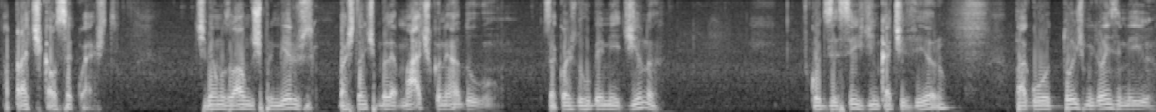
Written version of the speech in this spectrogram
a praticar o sequestro. Tivemos lá um dos primeiros, bastante emblemático, né? Do sequestro do Rubem Medina. Ficou 16 dias em cativeiro, pagou 2 milhões e meio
